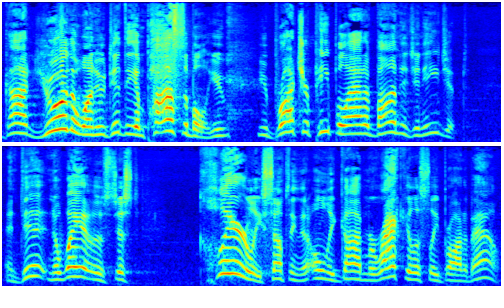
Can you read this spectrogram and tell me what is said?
God, you're the one who did the impossible. You, you brought your people out of bondage in Egypt and did it in a way that was just clearly something that only God miraculously brought about.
